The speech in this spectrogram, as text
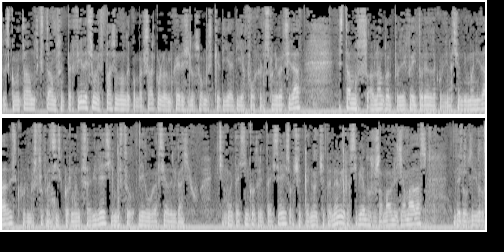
Les comentábamos que estábamos en Perfiles, un espacio en donde conversar con las mujeres y los hombres que día a día forjan nuestra universidad. Estamos hablando del proyecto editorial de la Coordinación de Humanidades con el maestro Francisco Hernández Avilés y el maestro Diego García del Gallego. 55 36 89 89 y recibiendo sus amables llamadas de los libros,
